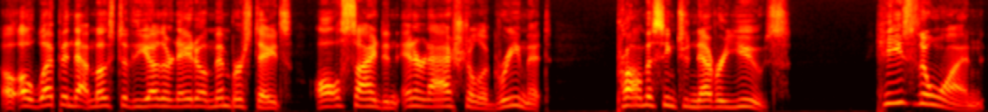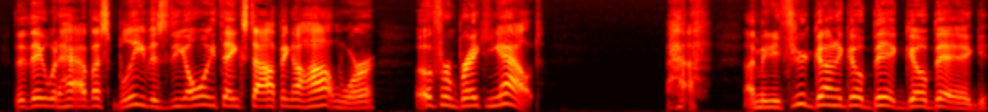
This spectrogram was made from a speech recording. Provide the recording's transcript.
a, a weapon that most of the other NATO member states all signed an international agreement promising to never use. He's the one that they would have us believe is the only thing stopping a hot war uh, from breaking out. I mean, if you're going to go big, go big.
